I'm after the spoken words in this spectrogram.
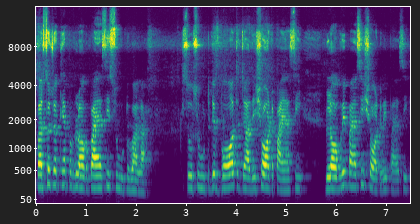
ਪਰਸੋਂ ਚੌਥੇ ਆਪਾਂ ਵਲੌਗ ਪਾਇਆ ਸੀ ਸੂਟ ਵਾਲਾ। ਸੋ ਸੂਟ ਦੇ ਬਹੁਤ ਜ਼ਿਆਦਾ ਸ਼ਾਰਟ ਪਾਇਆ ਸੀ। ਵਲੌਗ ਵੀ ਪਾਇਆ ਸੀ ਸ਼ਾਰਟ ਵੀ ਪਾਇਆ ਸੀ।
